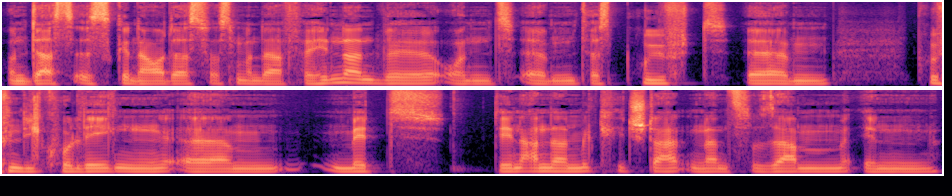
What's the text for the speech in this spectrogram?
Und das ist genau das, was man da verhindern will. Und ähm, das prüft, ähm, prüfen die Kollegen ähm, mit den anderen Mitgliedstaaten dann zusammen in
